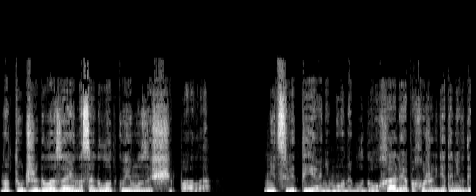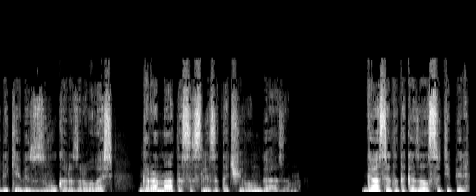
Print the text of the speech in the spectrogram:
Но тут же глаза и носоглотку ему защипало. Не цветы анимоны благоухали, а, похоже, где-то невдалеке без звука разорвалась граната со слезоточивым газом. Газ этот оказался теперь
